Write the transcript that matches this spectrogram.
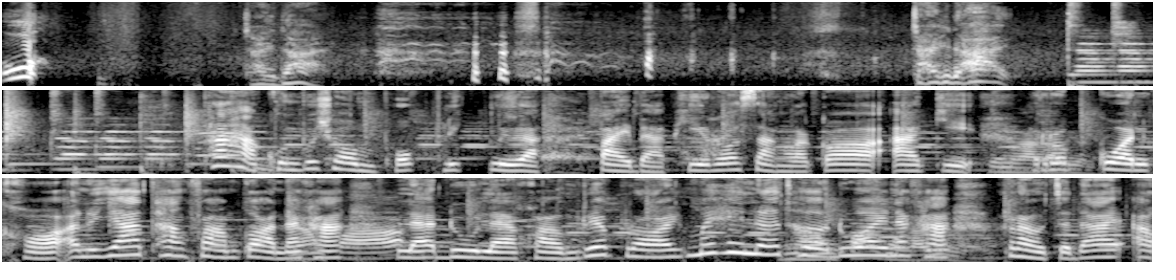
โอ้ใช้ได้ใช้ได้ ถ้าหากคุณผู้ชมพกพริกเกลือไปแบบฮีโร่สั่งแล้วก็อากิ รบกวนขออนุญาตทางฟาร์มก่อนนะคะน้ำฟ้าและดูแลความเรียบร้อยไม่ให้เลอะเทอะด้วยนะคะ เราจะได้เอา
